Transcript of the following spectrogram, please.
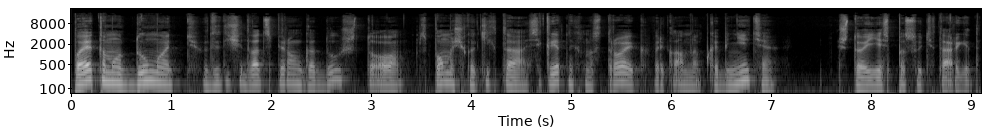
Поэтому думать в 2021 году, что с помощью каких-то секретных настроек в рекламном кабинете, что и есть по сути таргет,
